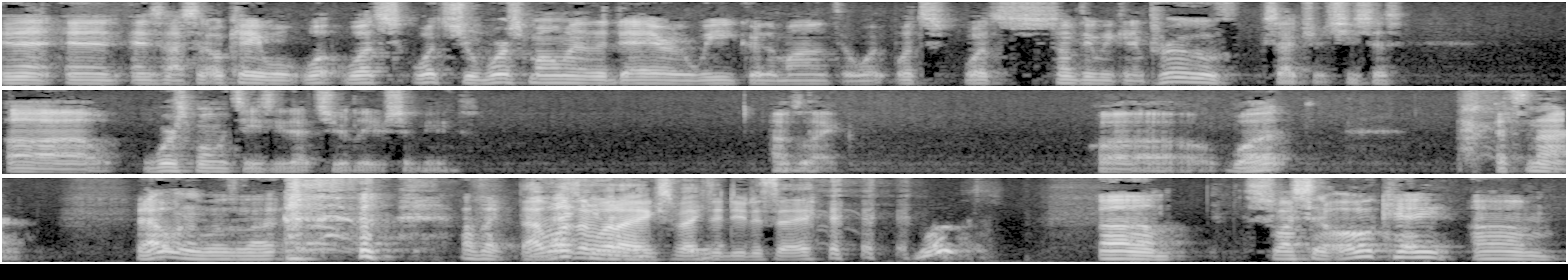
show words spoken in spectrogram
And, and and so I said, okay, well, what, what's what's your worst moment of the day or the week or the month or what, what's what's something we can improve, etc. She says, uh, worst moment's easy. That's your leadership meetings. I was like, uh, what? That's not. That one was not, I was like, that wasn't what I expected you to say. um, so I said, okay, um,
